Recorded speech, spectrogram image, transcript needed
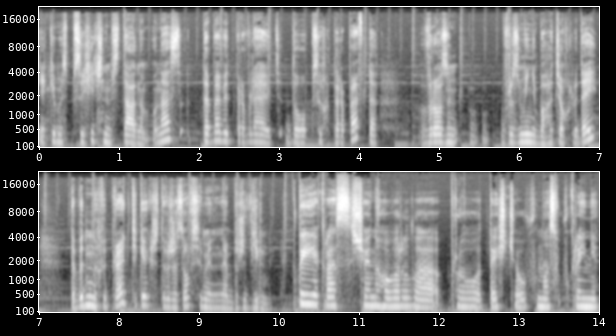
якимось психічним станом. У нас тебе відправляють до психотерапевта в розум... в розумінні багатьох людей тебе до них відправляють тільки якщо ти вже зовсім не божевільний. Ти якраз щойно говорила про те, що в нас в Україні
